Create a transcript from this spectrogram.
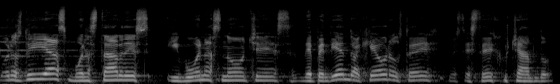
Buenos días, buenas tardes y buenas noches, dependiendo a qué hora ustedes nos estén escuchando.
